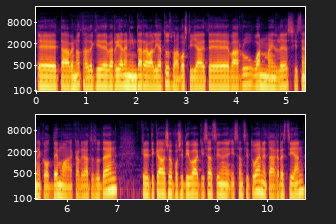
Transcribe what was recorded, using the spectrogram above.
Eta, bueno, taldekide berriaren indarra baliatuz, ba, bost hilabete barru One Mile Less izeneko demoa kaleratu zuten. Kritika oso positiboak izan zituen eta Grezian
